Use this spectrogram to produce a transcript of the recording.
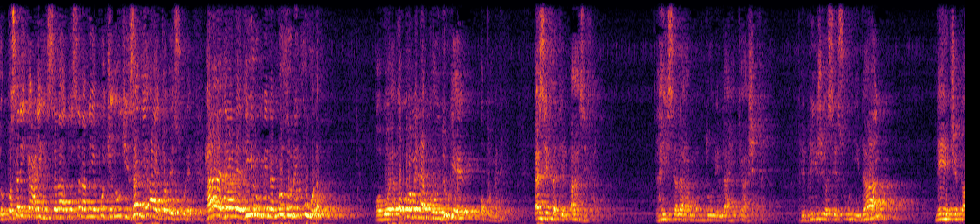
dok poslanika alihi salatu wasalam nije počeo da uči zadnji ajet ove sure, hada nadhiru min an-nuzur al-ula. Ovo je opomena koji druge opomene. azifatil azifa, Lejsa laha min duni Allahi kašifa. Približio se sudnji dan, neće ga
